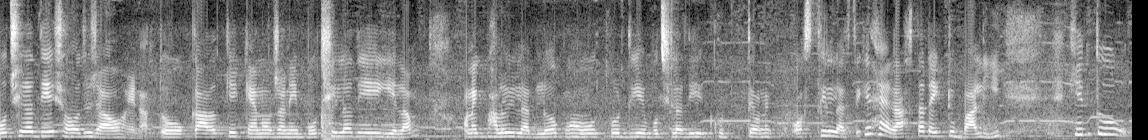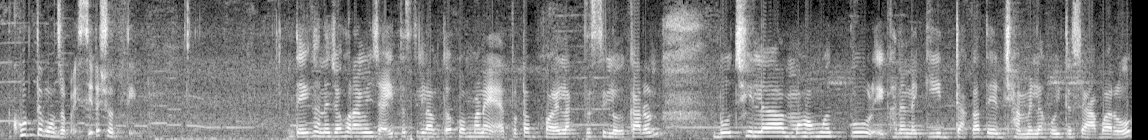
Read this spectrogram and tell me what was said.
বছিলা দিয়ে সহজে যাওয়া হয় না। তো কালকে কেন জানি বছিলা দিয়ে গেলাম। অনেক ভালোই লাগল। মোহাম্মদপুর দিয়ে বছিলা দিয়ে ঘুরতে অনেক অস্থির লাগছে। কিন্তু হ্যাঁ রাস্তাটা একটু বালি, কিন্তু ঘুরতে মজা পাইছি, এটা সত্যি। তো এখানে যখন আমি যাইতেছিলাম, তখন মানে এতটা ভয় লাগতেছিল। কারণ বছিলা, মোহাম্মদপুর, এখানে নাকি ডাকাতের ঝামেলা হইতেছে আবারও।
